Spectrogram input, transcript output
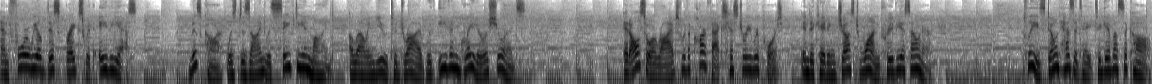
and four-wheel disc brakes with ABS. This car was designed with safety in mind, allowing you to drive with even greater assurance. It also arrives with a Carfax history report, indicating just one previous owner. Please don't hesitate to give us a call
